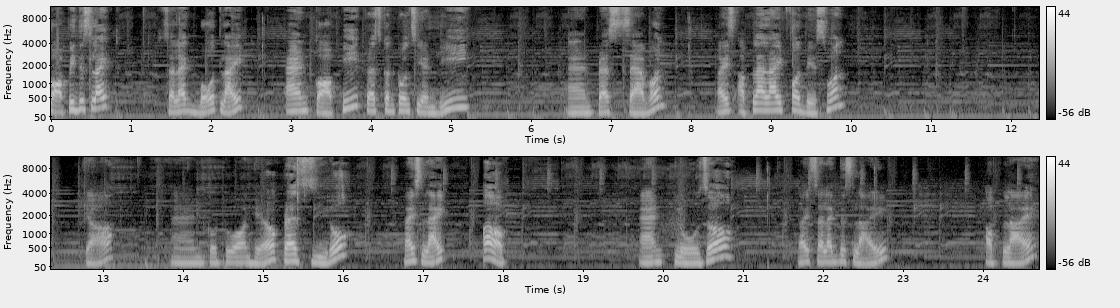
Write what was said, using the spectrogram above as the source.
copy this light. Select both light and copy. Press ctrl c and v and press 7 guys apply light for this one. Yeah. And go to on here. Press 0 guys light up. And closer. Guys select this light. Apply.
